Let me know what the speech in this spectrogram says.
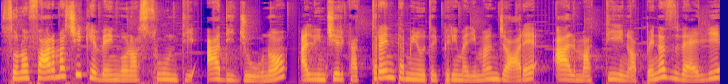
Sono farmaci che vengono assunti a digiuno all'incirca 30 minuti prima di mangiare, al mattino appena svegli,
